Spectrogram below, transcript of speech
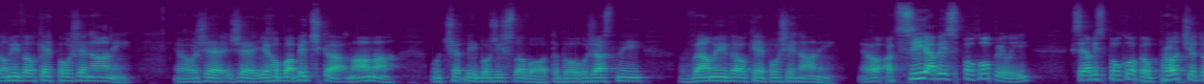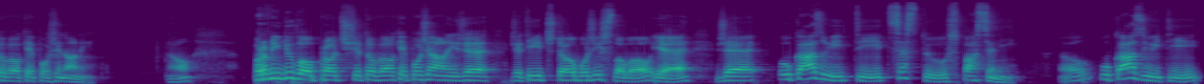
velmi velké poženání. Jo, že, že jeho babička, máma mu četli Boží slovo. To bylo úžasný, velmi velké poženání. Jo? A chci, abys pochopili, chci, abys pochopil, proč je to velké poženání. Jo? První důvod, proč je to velké poženání, že, že ti čtou Boží slovo, je, že ukazují ti cestu spasení. Jo? Ukazují ti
